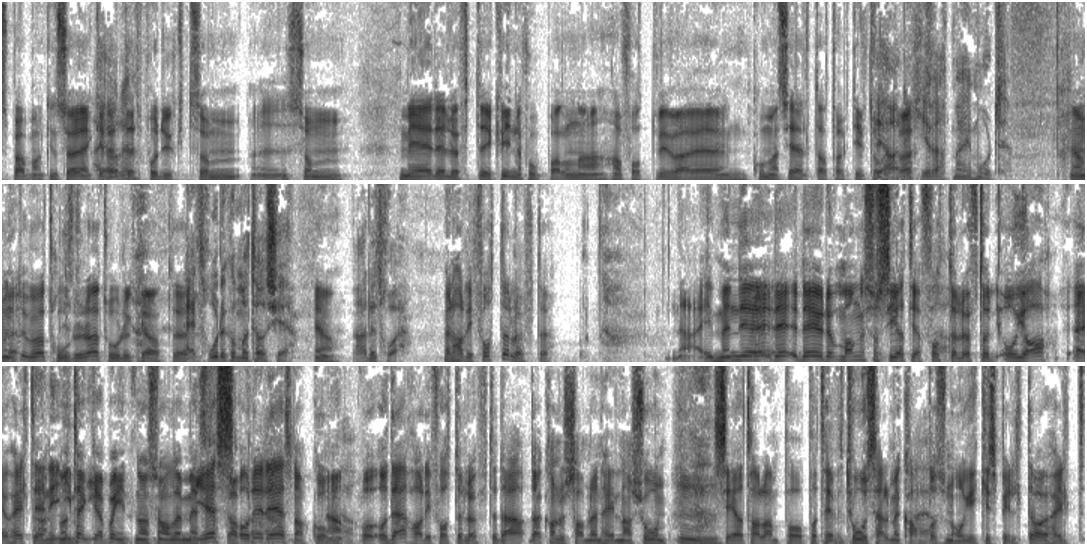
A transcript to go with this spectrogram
Sparebanken Sør. Er ikke dette det. et produkt som, som med det løftet kvinnefotballen har fått, vil være kommersielt attraktivt? Det har de ikke vært meg imot. Ja, men Hva tror du da? Tror du ikke at Jeg tror det kommer til å skje. Ja, ja det tror jeg. Men har de fått det løftet? Nei, men det, det, det, er jo mange som sier at de har fått det løftet, og ja, jeg er jo helt enig. Ja, nå tenker jeg på internasjonale mesterskap. Yes, og det er det jeg snakker om. Ja. Og, og, der har de fått det løftet. Der, der kan du samle en hel nasjon. Mm. Seertallene på, på, TV 2, selv med kamper som Norge ikke spilte, var jo helt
